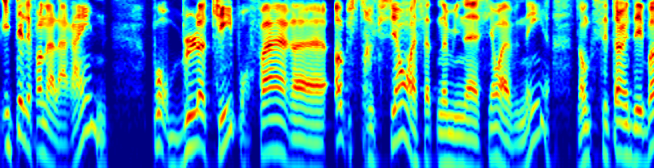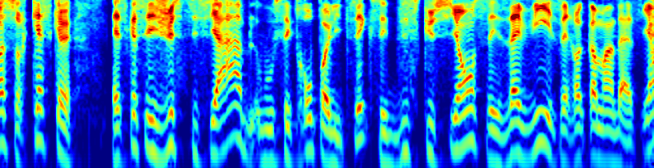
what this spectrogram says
il téléphone à la reine pour bloquer, pour faire euh, obstruction à cette nomination à venir? Donc, c'est un débat sur qu'est-ce que est-ce que c'est justiciable ou c'est trop politique, ces discussions, ces avis et ces recommandations?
